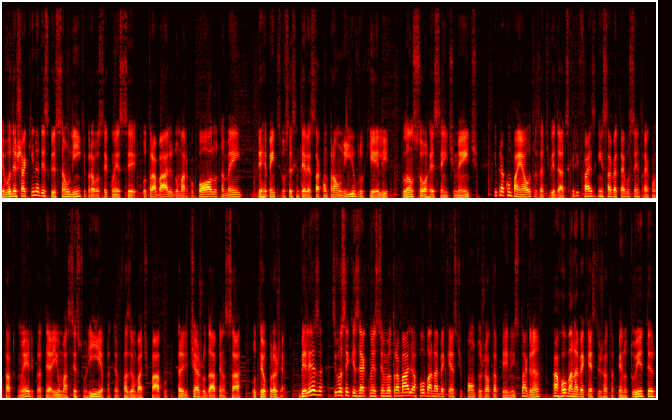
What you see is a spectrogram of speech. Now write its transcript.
Eu vou deixar aqui na descrição o link para você conhecer o trabalho do Marco Polo, também, de repente, se você se interessar, comprar um livro que ele lançou recentemente e para acompanhar outras atividades que ele faz e quem sabe até você entrar em contato com ele para ter aí uma assessoria, para fazer um bate-papo, para ele te ajudar a pensar o teu projeto. Beleza? Se você quiser conhecer o meu trabalho, anabecast.jp no Instagram, anabecastjp no Twitter,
